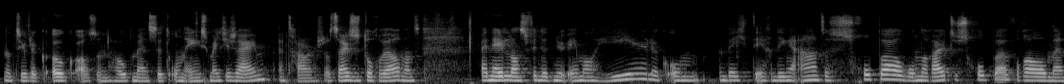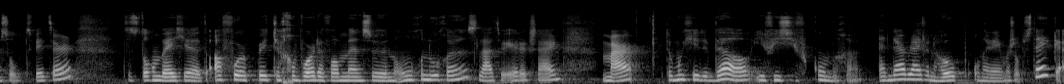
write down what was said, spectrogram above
Natuurlijk ook als een hoop mensen het oneens met je zijn. En trouwens, dat zijn ze toch wel, want wij Nederlands vinden het nu eenmaal heerlijk om een beetje tegen dingen aan te schoppen of onderuit te schoppen. Vooral mensen op Twitter. Het is toch een beetje het afvoerputje geworden van mensen hun ongenoegens, laten we eerlijk zijn. Maar dan moet je wel je visie verkondigen. En daar blijven een hoop ondernemers op steken.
